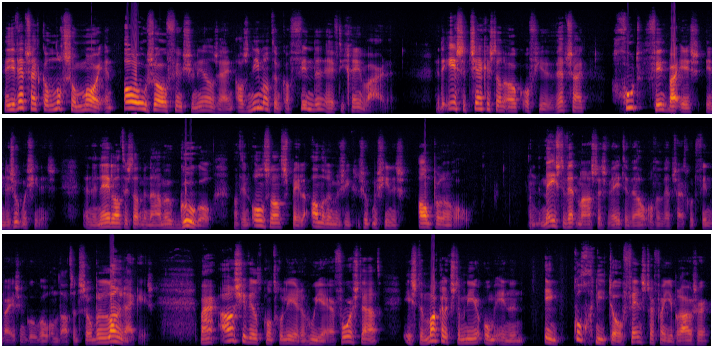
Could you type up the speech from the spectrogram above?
En je website kan nog zo mooi en oh zo functioneel zijn. Als niemand hem kan vinden, heeft hij geen waarde. De eerste check is dan ook of je website goed vindbaar is in de zoekmachines. En in Nederland is dat met name Google, want in ons land spelen andere zoekmachines amper een rol. En de meeste webmasters weten wel of een website goed vindbaar is in Google, omdat het zo belangrijk is. Maar als je wilt controleren hoe je ervoor staat, is de makkelijkste manier om in een incognito venster van je browser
